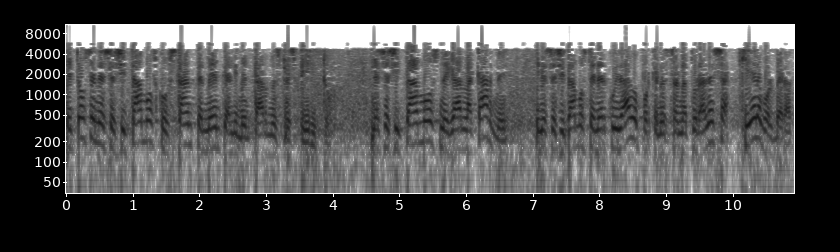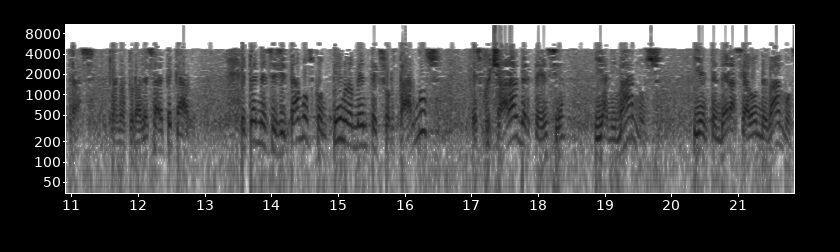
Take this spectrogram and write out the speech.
Entonces necesitamos constantemente alimentar nuestro espíritu. Necesitamos negar la carne y necesitamos tener cuidado porque nuestra naturaleza quiere volver atrás, la naturaleza de pecado. Entonces necesitamos continuamente exhortarnos, escuchar advertencia y animarnos y entender hacia dónde vamos,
